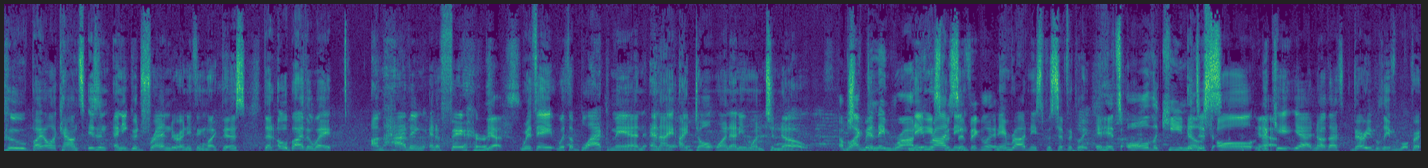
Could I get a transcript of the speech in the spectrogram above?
who by all accounts isn't any good friend or anything like this, that oh, by the way, I'm having an affair Yes. with a with a black man, and I I don't want anyone to know. A black man named Rodney, Named Rodney specifically. Named Rodney specifically. it hits all the key It notes. just all Yeah. the key. Yeah, no, that's very believable. Very,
